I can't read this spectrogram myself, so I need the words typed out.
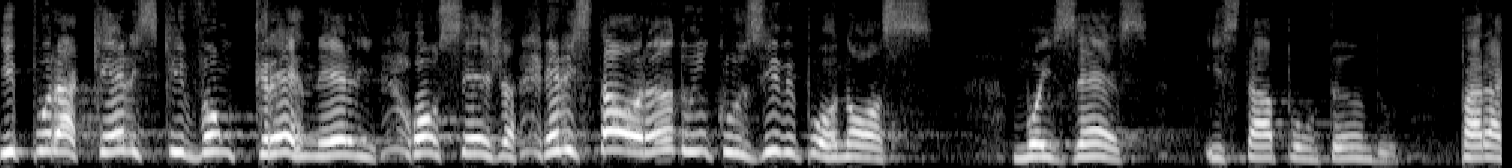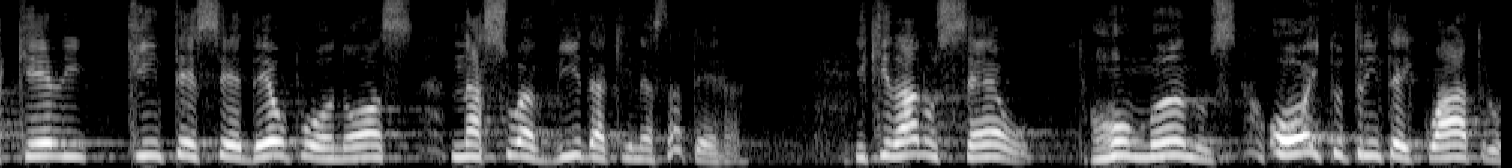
e por aqueles que vão crer nele, ou seja, ele está orando inclusive por nós. Moisés está apontando para aquele que intercedeu por nós na sua vida aqui nesta terra, e que lá no céu, Romanos 8,34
